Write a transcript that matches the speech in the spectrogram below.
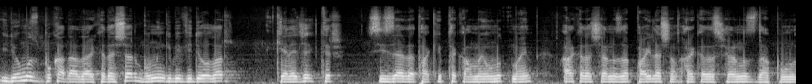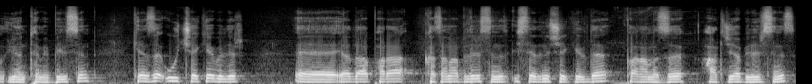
Videomuz bu kadardı arkadaşlar. Bunun gibi videolar gelecektir. Sizler de takipte kalmayı unutmayın. Arkadaşlarınıza paylaşın. Arkadaşlarınız da bu yöntemi bilsin. Kendinize uç çekebilir e, ya da para kazanabilirsiniz. İstediğiniz şekilde paranızı harcayabilirsiniz.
